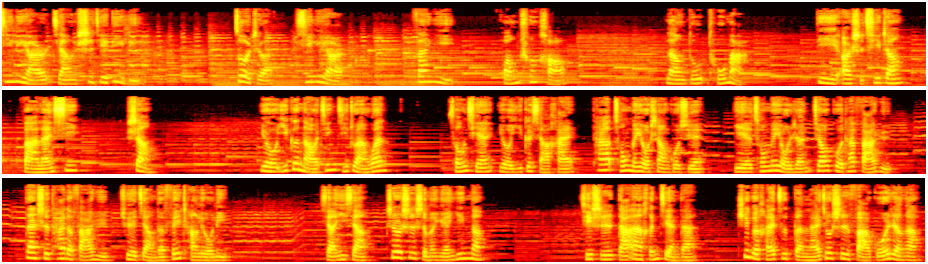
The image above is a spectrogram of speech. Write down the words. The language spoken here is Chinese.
希利尔讲世界地理，作者希利尔，翻译黄春豪，朗读图马，第二十七章，法兰西，上。有一个脑筋急转弯：从前有一个小孩，他从没有上过学，也从没有人教过他法语，但是他的法语却讲得非常流利。想一想，这是什么原因呢？其实答案很简单，这个孩子本来就是法国人啊。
